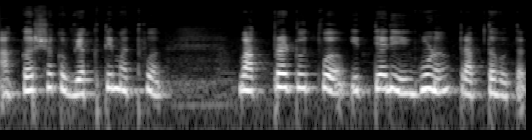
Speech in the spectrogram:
आकर्षक व्यक्तिमत्व वाक्प्रटुत्व इत्यादी गुण प्राप्त होतात.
